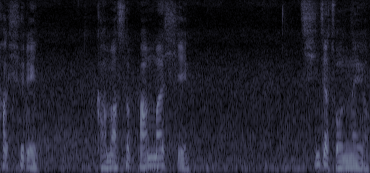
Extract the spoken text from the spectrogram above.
확실히 가마솥 밥맛이 진짜 좋네요.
